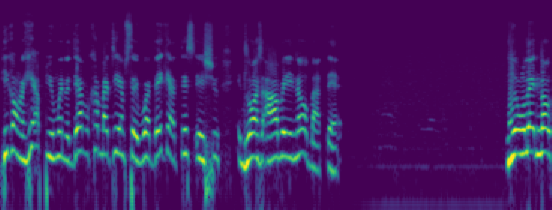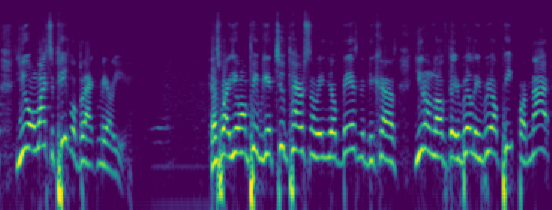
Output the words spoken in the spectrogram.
He's gonna help you. When the devil come back to him say, "Well, they got this issue," the Lord, I already know about that. You don't let no. You don't watch the people blackmail you. That's why you don't want people to get too personal in your business because you don't know if they're really real people or not.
